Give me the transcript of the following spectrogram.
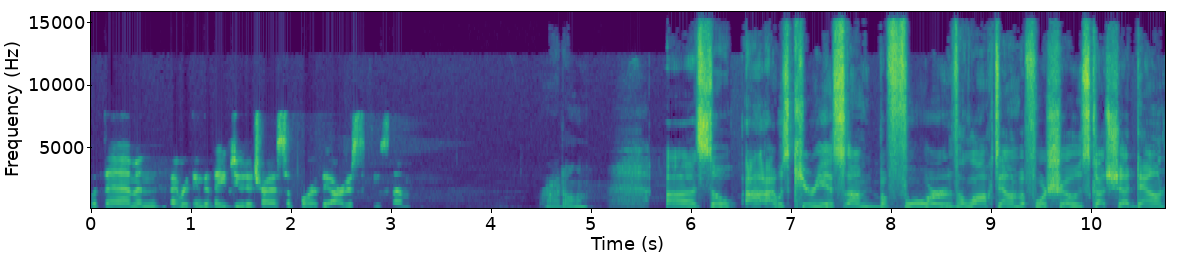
with them and everything that they do to try to support the artists that use them. Right on. Uh, so uh, I was curious. Um, before the lockdown, before shows got shut down,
